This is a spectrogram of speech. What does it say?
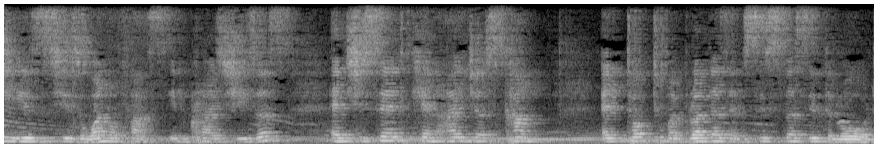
she is she's one of us in Christ Jesus. And she said, Can I just come and talk to my brothers and sisters in the Lord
